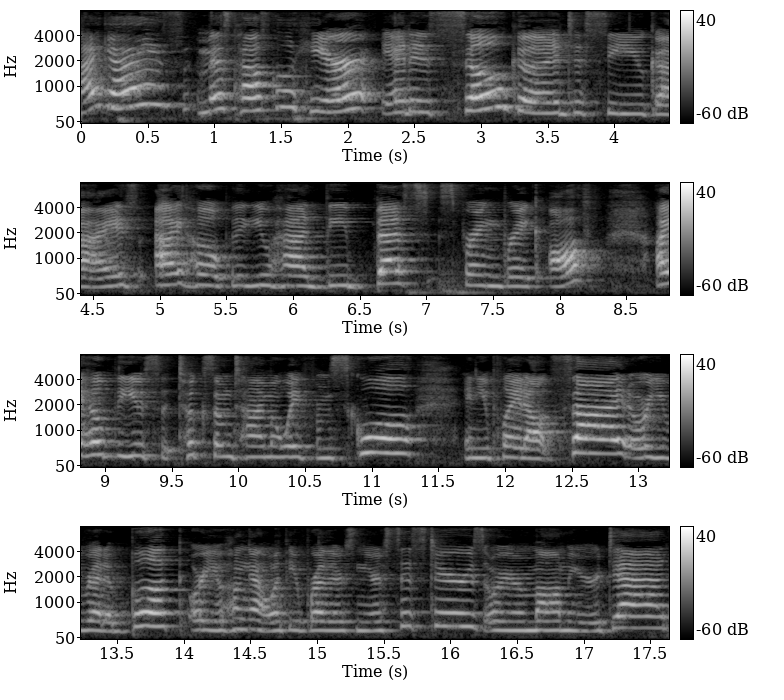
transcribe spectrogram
Hi guys, Miss Paschal here. It is so good to see you guys. I hope that you had the best spring break off. I hope that you took some time away from school and you played outside or you read a book or you hung out with your brothers and your sisters or your mom or your dad.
